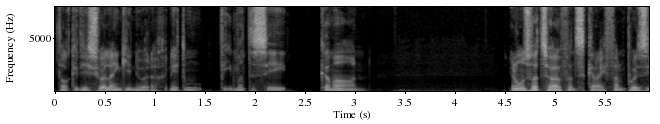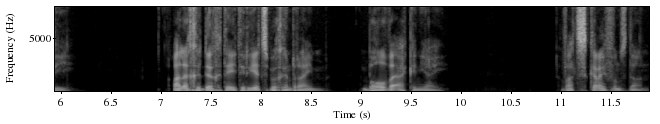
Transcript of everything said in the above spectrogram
Dalk het jy so 'n lintjie nodig, net om vir iemand te sê, "Come on." En ons wat sou hou van skryf, van poësie. Alle gedigte het reeds begin rym, behalwe ek en jy. Wat skryf ons dan?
